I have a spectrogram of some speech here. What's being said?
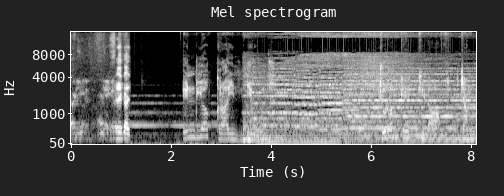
ਠੀਕ ਹੈ ਜੀ इंडिया क्राइम न्यूज जुल्म के खिलाफ जंग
